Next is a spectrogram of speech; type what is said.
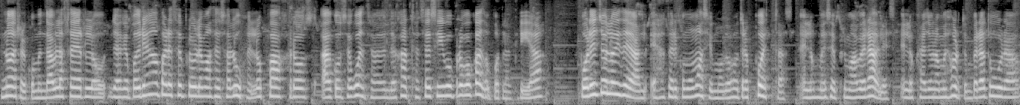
no es recomendable hacerlo, ya que podrían aparecer problemas de salud en los pájaros a consecuencia del desgaste excesivo provocado por la cría. Por ello lo ideal es hacer como máximo dos o tres puestas en los meses primaverales en los que haya una mejor temperatura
